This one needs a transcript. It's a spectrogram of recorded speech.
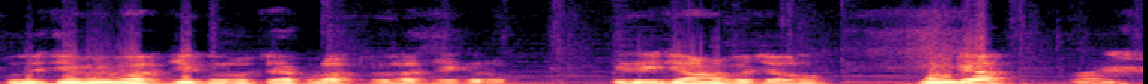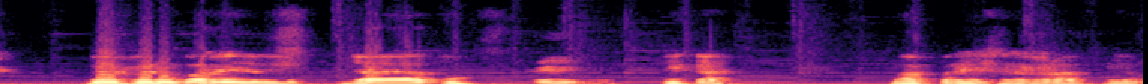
ਤੁਸੀਂ ਜਿਵੇਂ ਮਰਜ਼ੀ ਕਰੋ ਚਾਹੇ ਪਲਾਸਟਰ ਸਾਜੇ ਕਰੋ। ਇਹਦੀ ਜਾਨ ਬਚਾਓ। ਮੰਗਿਆ? ਬੇਬੇ ਨੂੰ ਘਰੇ ਜਾਇਆ ਤੂੰ। ਠੀਕ ਹੈ। ਠੀਕ ਹੈ? ਮੈਂ ਆਪਰੇਸ਼ਨ ਕਰਾਤੀ ਹਾਂ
